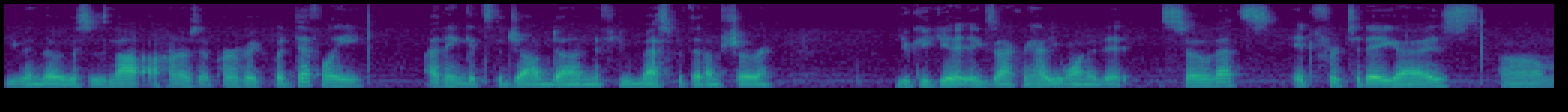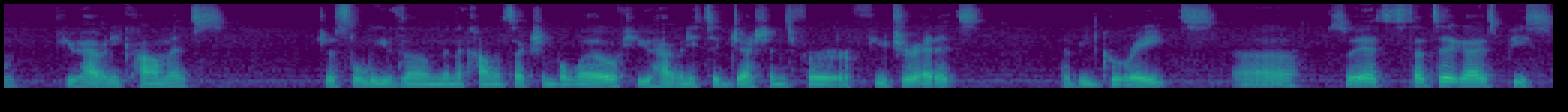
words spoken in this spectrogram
even though this is not 100% perfect, but definitely I think gets the job done. If you mess with it, I'm sure you could get exactly how you wanted it. So that's it for today, guys. Um, if you have any comments, just leave them in the comment section below. If you have any suggestions for future edits, that'd be great. Uh, so that's, that's it, guys. Peace.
